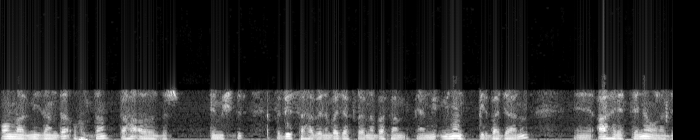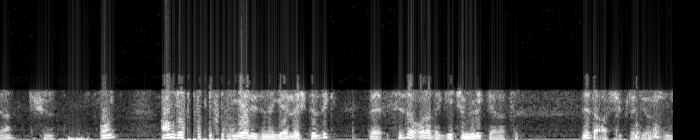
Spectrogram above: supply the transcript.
onlar mizanda Uhud'dan daha ağırdır demiştir. Ve bir sahabenin bacaklarına bakan yani müminin bir bacağının e, ahirette ne olacağı düşünün. 10. Andolsun sizi yeryüzüne yerleştirdik ve size orada geçimlilik yarattık. Ne de az şükrediyorsunuz.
